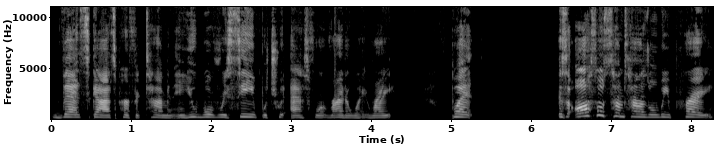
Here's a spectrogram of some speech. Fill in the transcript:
that's God's perfect timing and you will receive what you ask for right away, right? But it's also sometimes when we pray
